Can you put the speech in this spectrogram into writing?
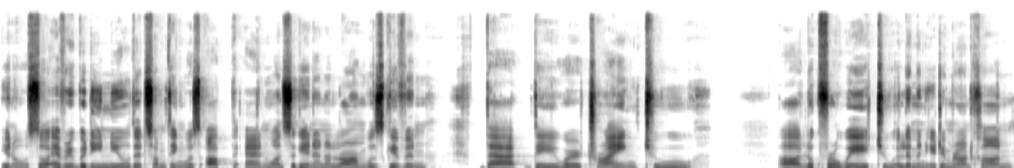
You know so everybody knew that something was up and once again an alarm was given that they were trying to uh, look for a way to eliminate imran khan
